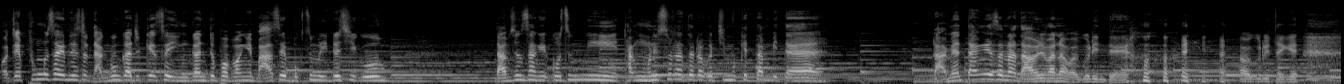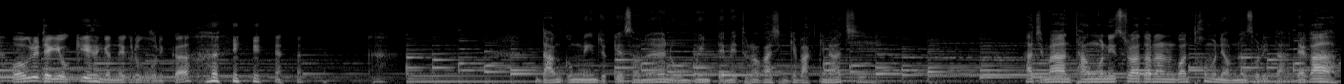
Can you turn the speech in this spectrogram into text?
어제 풍산에서 난공 가족께서 인간도 법왕의 맛에 목숨을 잃으시고 남승상의 고승리 당문이 쏟아들어고 지목했답니다. 라면 땅에서나 나올 만한 얼굴인데 얼굴이 되게 얼굴이 되게 웃기게 생겼네 그러고 보니까. 난국맹주께서는 온부인 때문에 들어가신 게 맞긴 하지. 하지만 당문이 수라더라는 건 터무니없는 소리다. 내가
